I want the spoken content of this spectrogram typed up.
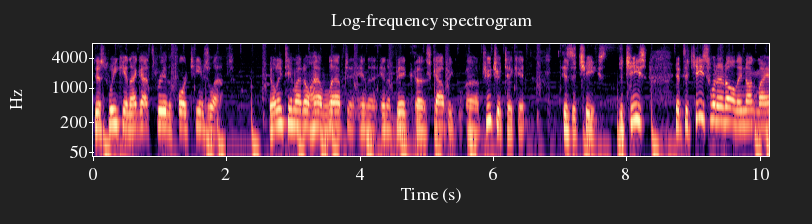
This weekend, I got three of the four teams left. The only team I don't have left in a, in a big uh, scalping uh, future ticket is the Chiefs. The Chiefs, if the Chiefs win it all, they knock my ass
